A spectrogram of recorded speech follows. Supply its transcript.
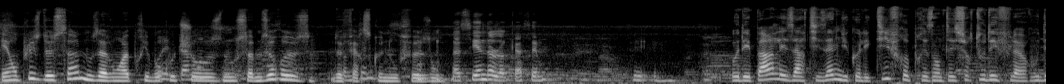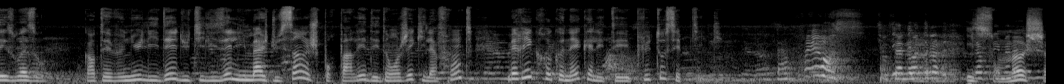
Et en plus de ça, nous avons appris beaucoup de choses. Nous sommes heureuses de faire ce que nous faisons. Au départ, les artisanes du collectif représentaient surtout des fleurs ou des oiseaux. Quand est venue l'idée d'utiliser l'image du singe pour parler des dangers qu'il affronte, Merrick reconnaît qu'elle était plutôt sceptique. Ils sont moches,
